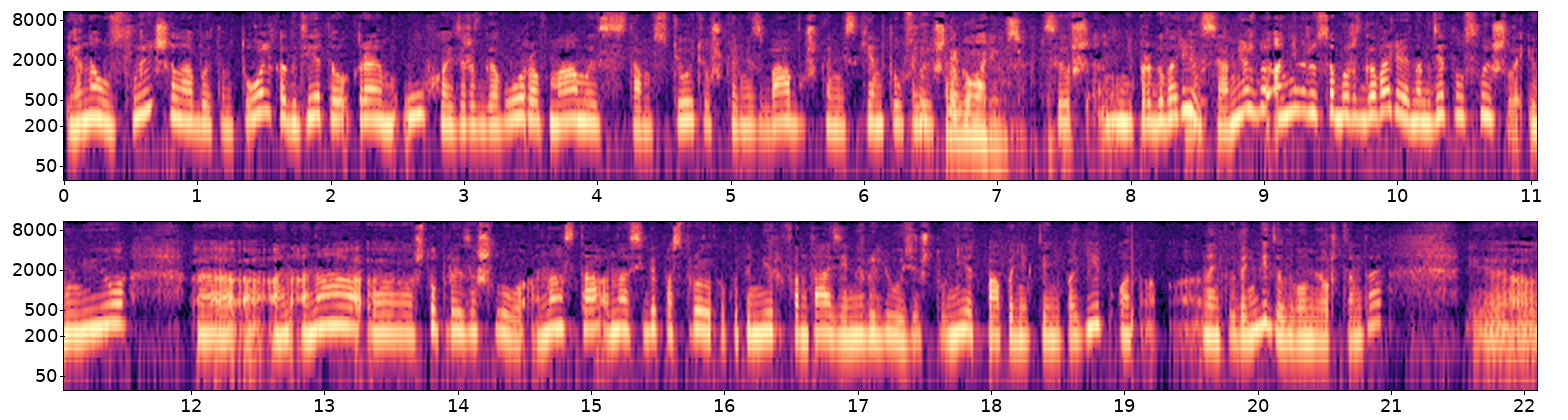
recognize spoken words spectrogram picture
И она услышала об этом только где-то краем уха из разговоров мамы с, там, с тетушками, с бабушками, с кем-то услышала. Не проговорился кто-то. Совершенно не проговорился, а между, они между собой разговаривали, она где-то услышала. И у нее, э, а, она, э, что произошло? Она, ста, она себе построила какой-то мир фантазии, мир иллюзий, что нет, папа нигде не погиб, он, она никогда не видела его мертвым, да? Э,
